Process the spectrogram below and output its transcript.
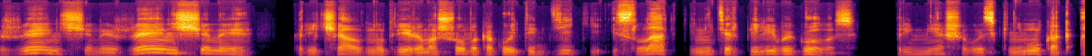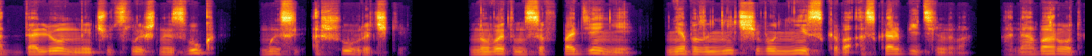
«Женщины! Женщины!» — кричал внутри Ромашова какой-то дикий и сладкий, нетерпеливый голос. Примешивалась к нему, как отдаленный, чуть слышный звук, мысль о Шурочке. Но в этом совпадении не было ничего низкого, оскорбительного, а наоборот,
